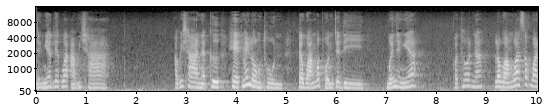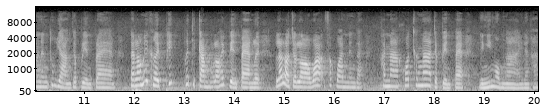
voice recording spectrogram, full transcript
อย่างเงี้ยเรียกว่าอาวิชชาอาวิชชาเนี่ยคือเหตุไม่ลงทุน แต่หวังว่าผลจะดี เหมือนอย่างเงี้ยขอโทษนะเราหวังว่าสักวันหนึ่งทุกอย่างจะเปลี่ยนแปลง แต่เราไม่เคยพลิกพฤติกรรมของเราให้เปลี่ยนแปลงเลย แล้วเราจะรอว่าสักวันหนึ่งแหละอนาคตข้างหน้าจะเปลี่ยนแปลง อย่างนี้งมงายนะคะ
